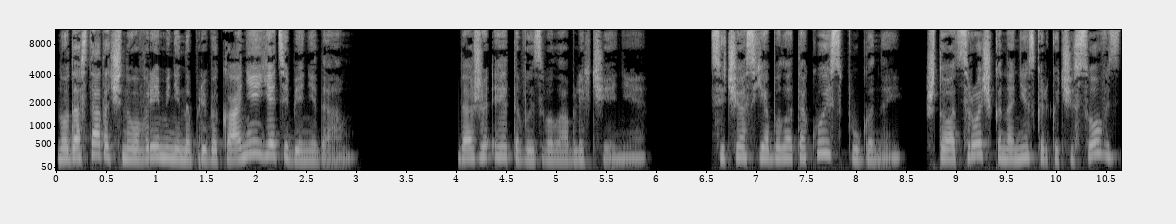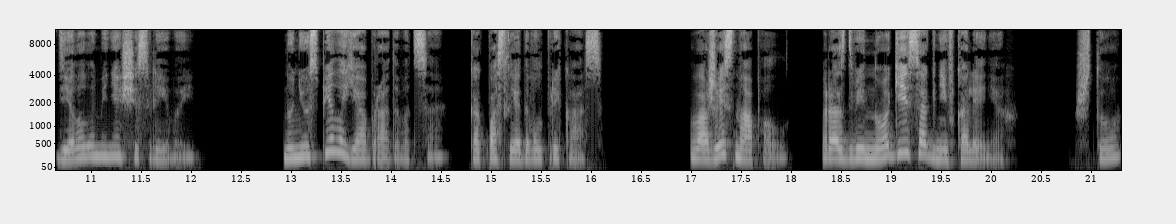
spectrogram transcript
Но достаточного времени на привыкание я тебе не дам». Даже это вызвало облегчение. Сейчас я была такой испуганной, что отсрочка на несколько часов сделала меня счастливой. Но не успела я обрадоваться, как последовал приказ. «Ложись на пол Раздвинь ноги и согни в коленях. Что?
